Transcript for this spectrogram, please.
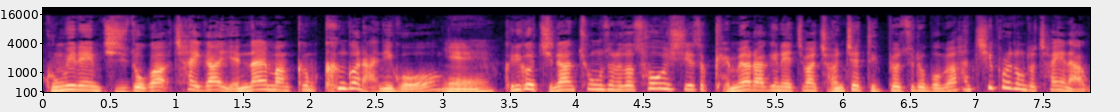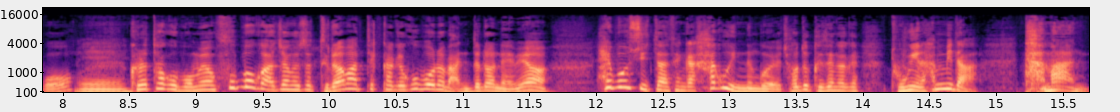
국민의힘 지지도가 차이가 옛날만큼 큰 건 아니고 예. 그리고 지난 총선에서 서울시에서 괴멸하긴 했지만 전체 득표수를 보면 한 7% 정도 차이 나고 예. 그렇다고 보면 후보 과정에서 드라마틱하게 후보를 만들어내면 해볼 수 있다는 생각하고 있는 거예요. 저도 그 생각에 동의를 합니다. 다만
